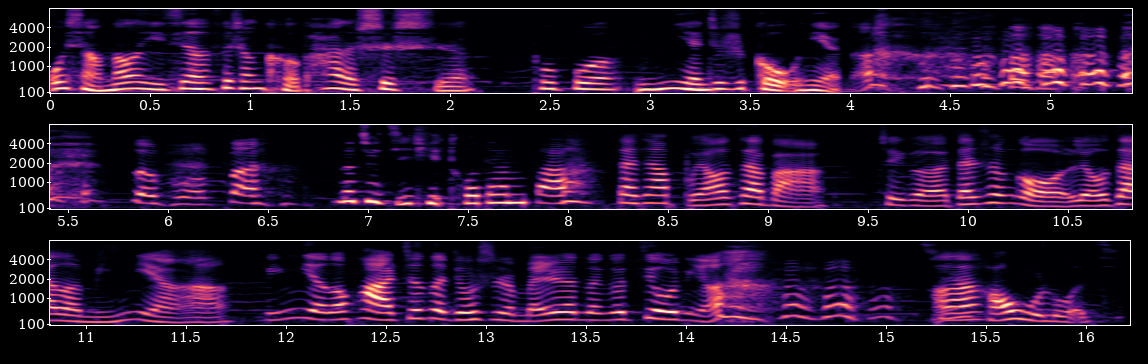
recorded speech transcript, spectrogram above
我想到了一件非常可怕的事实，波波，明年就是狗年了，怎么办？那就集体脱单吧。大家不要再把这个单身狗留在了明年啊！明年的话，真的就是没人能够救你了。好啦，毫无逻辑。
